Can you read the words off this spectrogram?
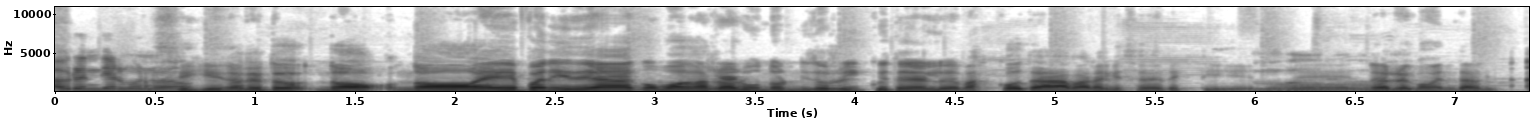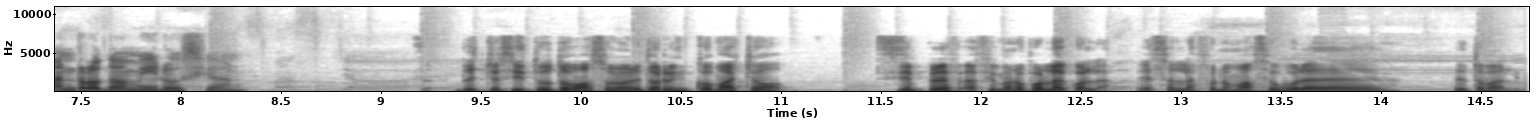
aprendí algo nuevo. Así que no, te to- no, no es buena idea como agarrar un ornitorrinco y tenerlo de mascota para que sea detective. No, es, no es recomendable. Han roto mi ilusión. De hecho, si tú tomas un ornitorrinco macho, siempre afírmalo por la cola. Esa es la forma más segura de, de tomarlo.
